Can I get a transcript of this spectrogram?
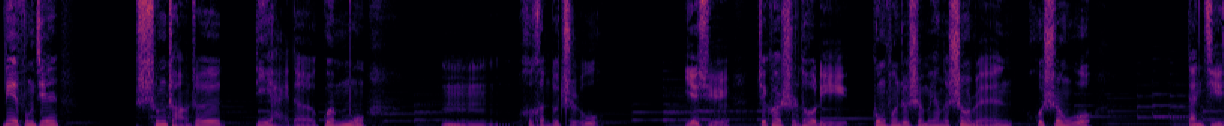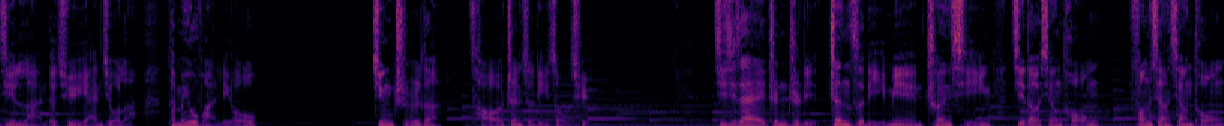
裂缝间生长着低矮的灌木，嗯，和很多植物。也许这块石头里供奉着什么样的圣人或圣物，但吉吉懒得去研究了，他没有挽留，径直的朝镇子里走去。及其在镇子里镇子里面穿行，街道相同，方向相同，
